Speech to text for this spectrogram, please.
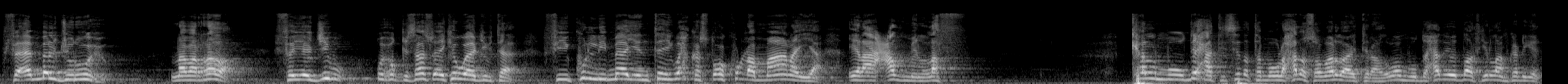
fa ama aljuruuxu nabarada fayajibu wuxuu qisaasu ay ka waajibtaa fii kulli maa yantahi wax kastoo ku dhammaanaya ilaa cadmin laf. Kalmuudixati sida ta mawlaxada soomaalidu ay tidhaahdo waa muudixadii daadkii laam dhigeen.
